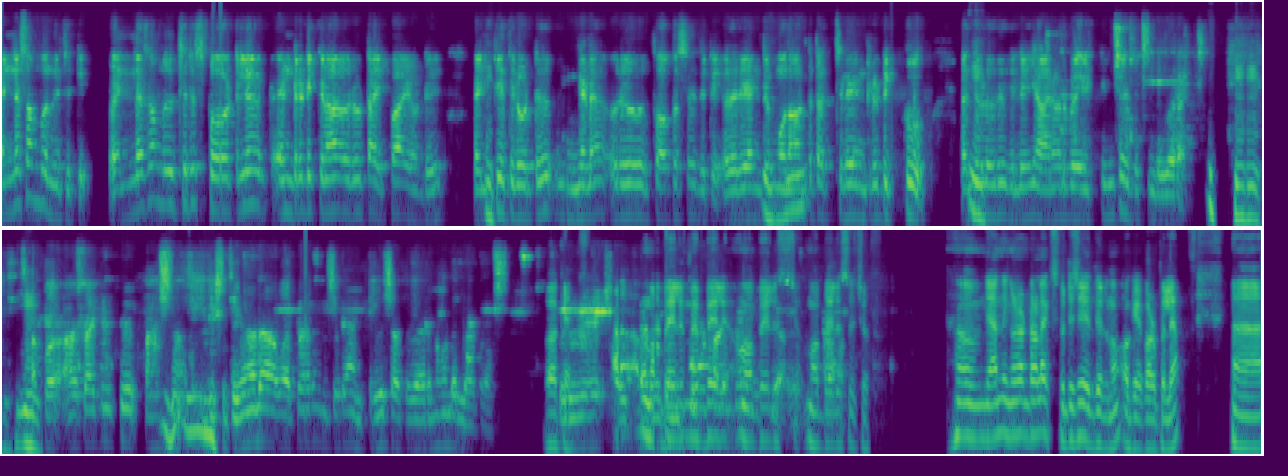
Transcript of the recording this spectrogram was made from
എന്നെ സംബന്ധിച്ചിട്ട്. എന്നെ സംബന്ധിച്ചിട്ട് സ്പോട്ടിൽ എൻട്രി അടിക്കുന്ന ഒരു ടൈപ്പ് ആയതുകൊണ്ട് എനിക്ക് ഇതിലോട്ട് ഇങ്ങനെ ഒരു ഫോക്കസ് ചെയ്തിട്ട് അതായത് എന്റെ മൂന്നാമത്തെ ടച്ചിൽ എൻട്രി ടിക്കൂ എന്നുള്ള ഒരു ഇതിൽ ഞാനവിടെ വെയിറ്റിംഗ് ചെയ്തിട്ടുണ്ട് കുറെ. അപ്പൊ ആ കാര്യത്തിൽ എനിക്കൊരു കൊണ്ടല്ല ഓഫ് ഞാൻ നിങ്ങൾ രണ്ടാളെ എക്സ്പെക്ട് ചെയ്തിരുന്നു. ഓക്കെ കുഴപ്പമില്ല.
